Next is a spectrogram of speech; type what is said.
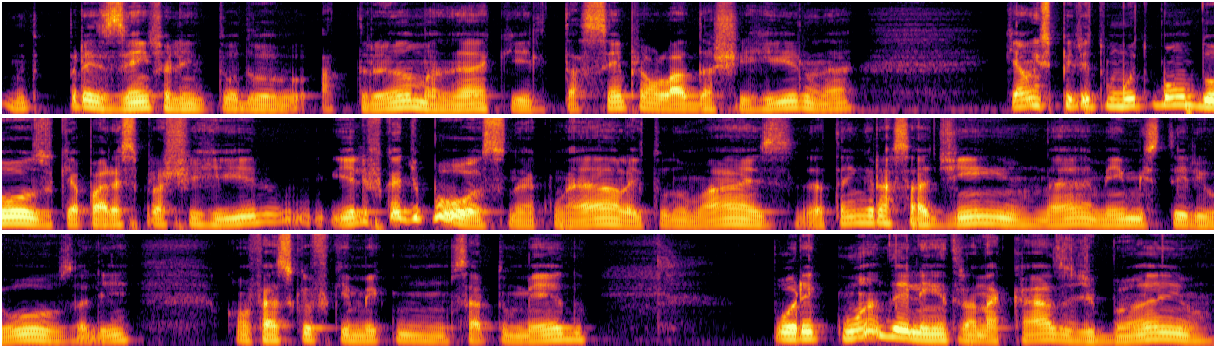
muito presente ali em toda a trama, né? Que ele está sempre ao lado da Shihiro, né? Que é um espírito muito bondoso que aparece para Shihiro e ele fica de boas, né? Com ela e tudo mais, até engraçadinho, né? Meio misterioso ali. Confesso que eu fiquei meio com um certo medo. Porém, quando ele entra na casa de banho,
